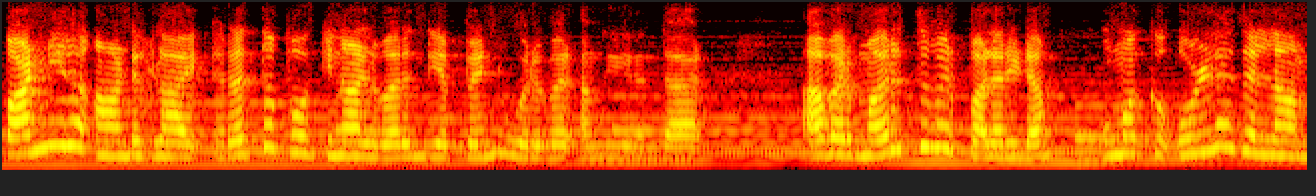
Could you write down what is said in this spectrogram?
பன்னிரு ஆண்டுகளாய் இரத்த போக்கினால் வருந்திய பெண் ஒருவர் அங்கு இருந்தார். அவர் மருத்துவர் பலரிடம் உமக்கு உள்ளதெல்லாம்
